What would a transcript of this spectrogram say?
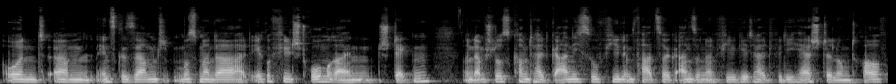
Und ähm, insgesamt muss man da halt irre viel Strom reinstecken. Und am Schluss kommt halt gar nicht so viel im Fahrzeug an, sondern viel geht halt für die Herstellung drauf.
